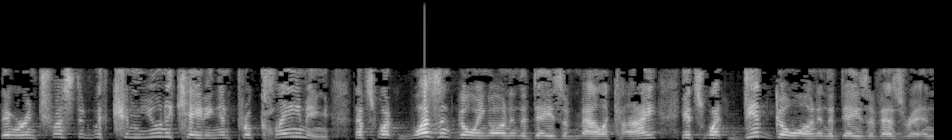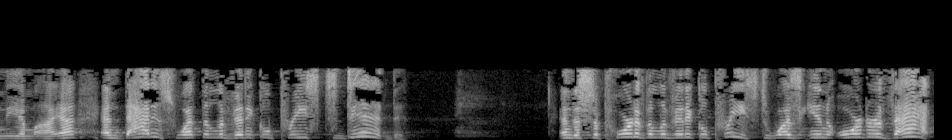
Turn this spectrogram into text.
They were entrusted with communicating and proclaiming. That's what wasn't going on in the days of Malachi. It's what did go on in the days of Ezra and Nehemiah. And that is what the Levitical priests did. And the support of the Levitical priests was in order that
